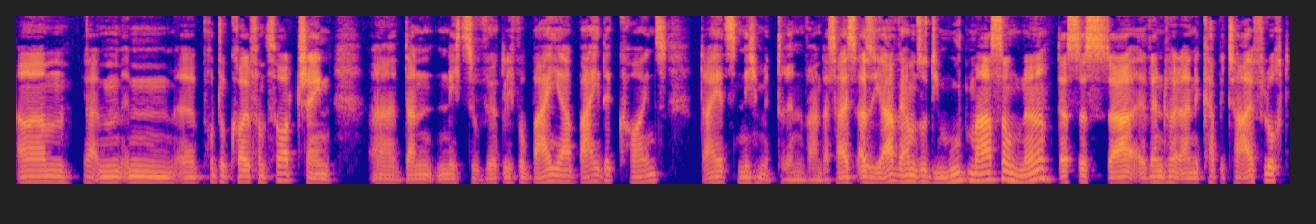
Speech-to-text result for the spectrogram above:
ähm, ja, im, im äh, Protokoll von ThoughtChain äh, dann nicht so wirklich, wobei ja beide Coins da jetzt nicht mit drin waren. Das heißt also, ja, wir haben so die Mutmaßung, ne, dass es da eventuell eine Kapitalflucht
